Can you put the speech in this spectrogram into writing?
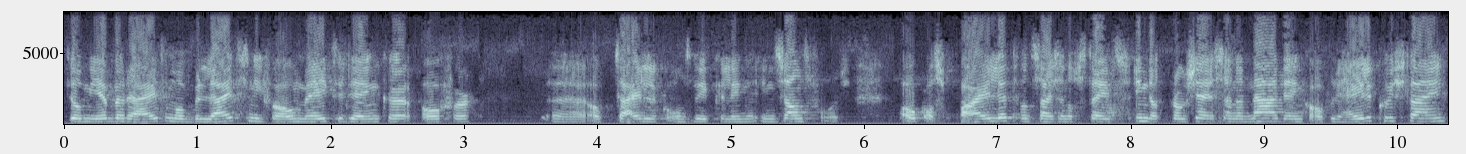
veel meer bereid om op beleidsniveau mee te denken over uh, ook tijdelijke ontwikkelingen in Zandvoort. Ook als pilot, want zij zijn nog steeds in dat proces aan het nadenken over de hele kustlijn.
